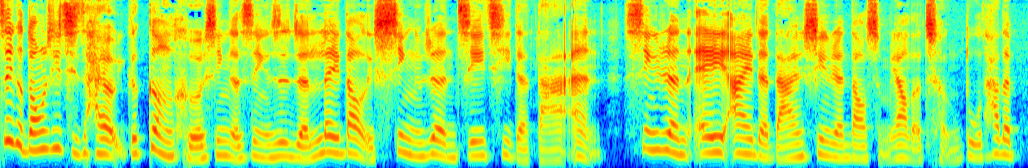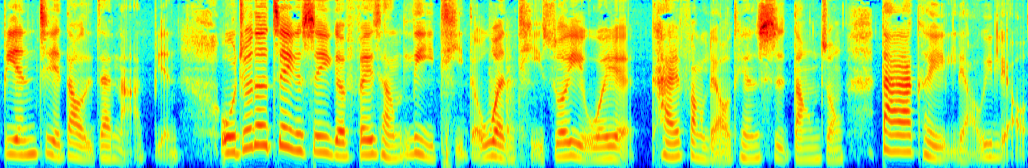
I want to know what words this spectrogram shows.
这个东西其实还有一个更核心的事情是，人类到底信任机器的答案，信任 AI 的答案，信任到什么样的程度？它的边界到底在哪边？我觉得这个是一个非常立体的问题，所以我也开放聊天室当中，大家可以聊一聊。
